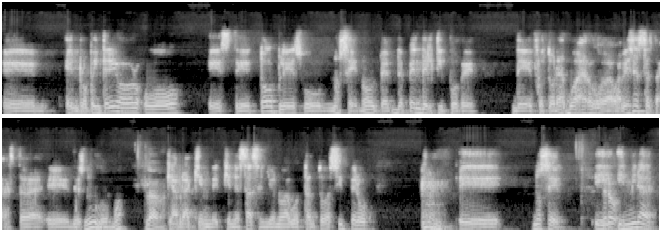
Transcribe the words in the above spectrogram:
en ropa interior o este, toples o no sé, ¿no? depende del tipo de, de fotografía o a veces hasta, hasta desnudo, ¿no? Claro. Que habrá quien, quienes hacen. Yo no hago tanto así, pero no sé. y mira.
